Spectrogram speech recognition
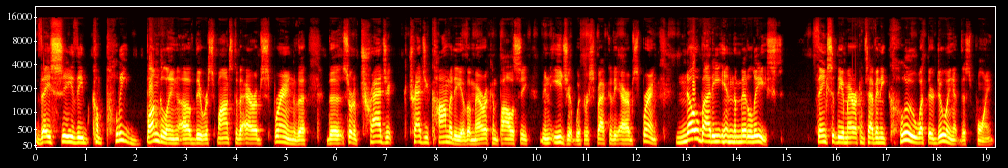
they see the complete bungling of the response to the Arab Spring, the, the sort of tragic tragicomedy of American policy in Egypt with respect to the Arab Spring. Nobody in the Middle East thinks that the Americans have any clue what they're doing at this point.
